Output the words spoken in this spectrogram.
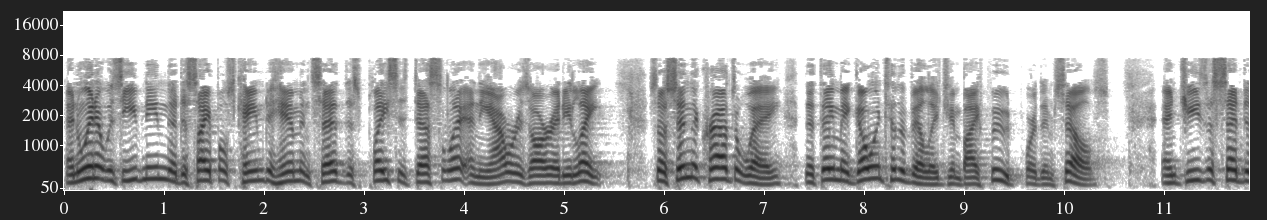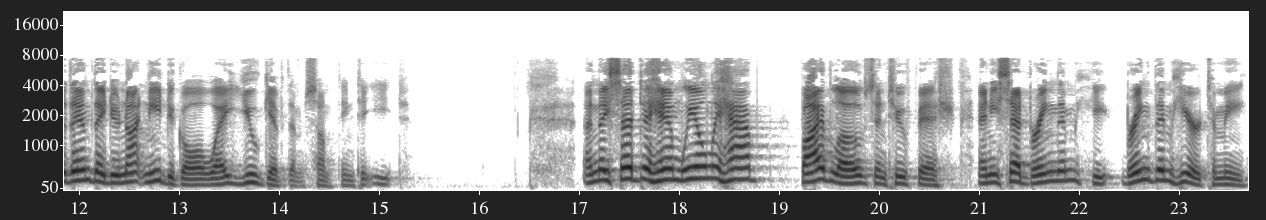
And when it was evening, the disciples came to him and said, This place is desolate and the hour is already late. So send the crowds away that they may go into the village and buy food for themselves. And Jesus said to them, They do not need to go away. You give them something to eat. And they said to him, We only have five loaves and two fish. And he said, bring them, he, bring them here to me.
